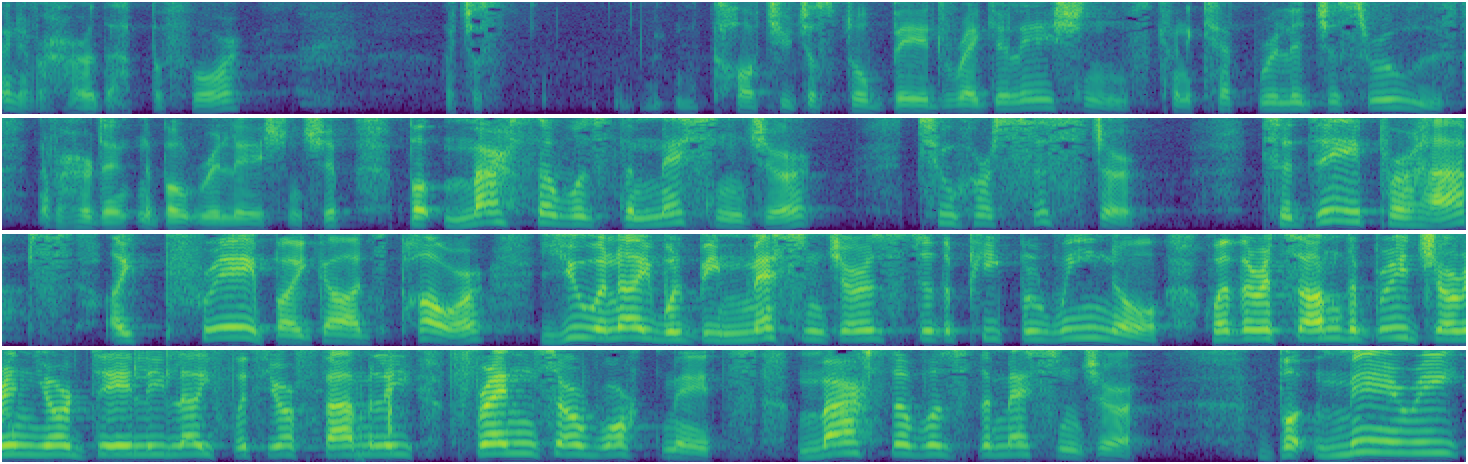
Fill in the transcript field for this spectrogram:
I never heard that before. I just thought you just obeyed regulations, kind of kept religious rules. Never heard anything about relationship. But Martha was the messenger to her sister Today, perhaps, I pray by God's power, you and I will be messengers to the people we know, whether it's on the bridge or in your daily life with your family, friends, or workmates. Martha was the messenger. But Mary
